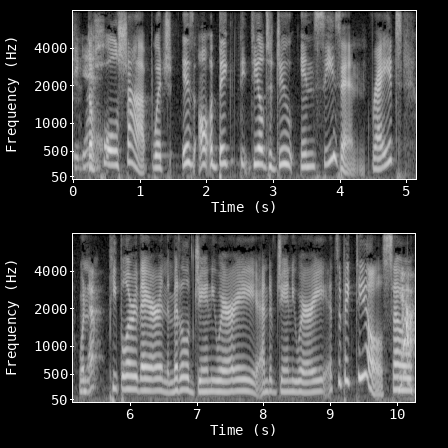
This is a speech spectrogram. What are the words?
The whole shop, which is all a big th- deal to do in season, right? When Yep. people are there in the middle of January, end of January, it's a big deal. So Yeah.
